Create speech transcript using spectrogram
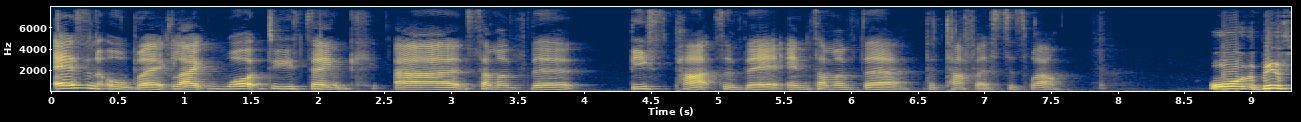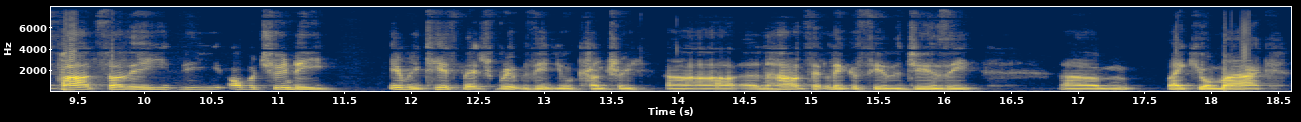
as an All Black, like, what do you think are some of the best parts of that and some of the, the toughest as well? Well, the best parts are the, the opportunity every test match represent your country, uh, enhance that legacy of the jersey, um, make your mark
